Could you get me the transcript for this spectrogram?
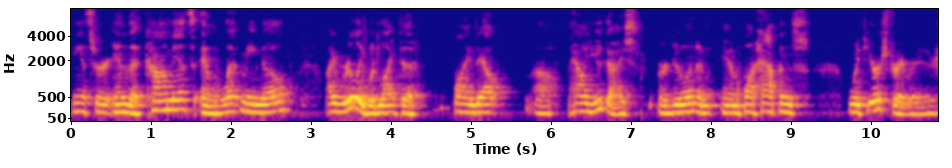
answer in the comments and let me know. I really would like to find out uh, how you guys are doing and, and what happens with your straight razors.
